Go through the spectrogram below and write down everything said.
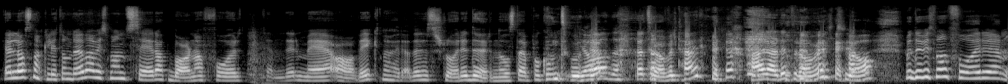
Ja, la oss snakke litt om det. da. Hvis man ser at barna får tenner med avvik Nå hører jeg det slår i dørene hos deg på kontoret. Ja, det... det er travelt her. Her er det travelt, ja. Men du, hvis man, får, eh,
